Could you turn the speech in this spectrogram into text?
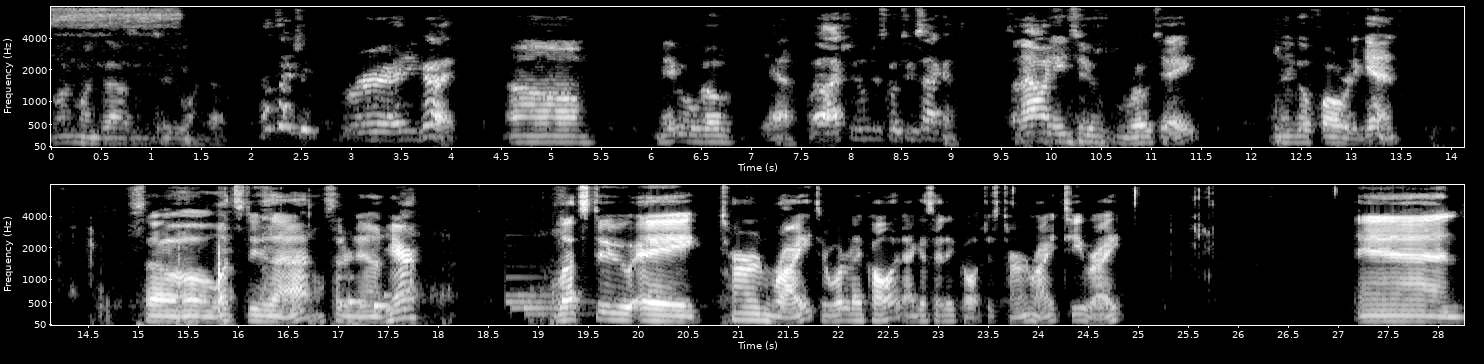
One one thousand, two one thousand. That's actually pretty good. Um, maybe we'll go Yeah, well, actually, we'll just go two seconds. So now I need to rotate and then go forward again. So let's do that. I'll set her down here. Let's do a turn right, or what did I call it? I guess I did call it just turn right, T right. And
